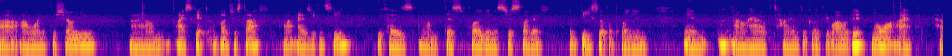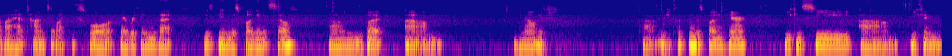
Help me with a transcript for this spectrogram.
uh, I wanted to show you. Um, I skipped a bunch of stuff, uh, as you can see, because um, this plugin is just like a, a, beast of a plugin, and I don't have time to go through all of it, nor I have I had time to like explore everything that is in this plugin itself. Um, but um, you know, if uh, if you click on this button here, you can see um, you can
